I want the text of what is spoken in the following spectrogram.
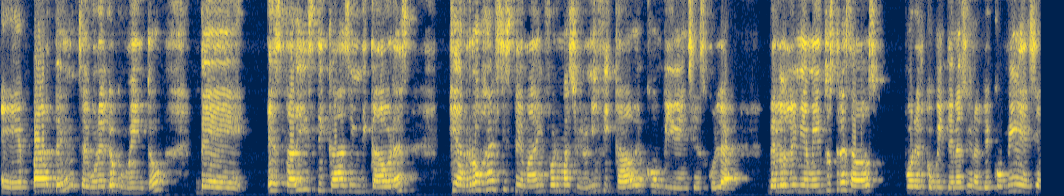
Eh, parten, según el documento, de estadísticas indicadoras que arroja el Sistema de Información Unificado de Convivencia Escolar, de los lineamientos trazados por el Comité Nacional de Convivencia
